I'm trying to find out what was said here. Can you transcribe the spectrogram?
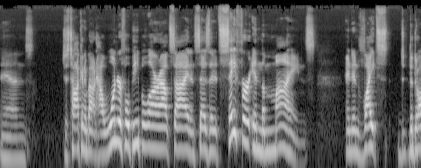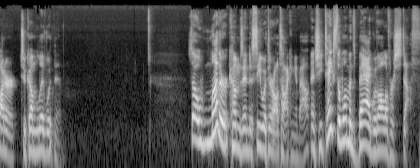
And just talking about how wonderful people are outside and says that it's safer in the mines and invites d- the daughter to come live with them. So mother comes in to see what they're all talking about and she takes the woman's bag with all of her stuff.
